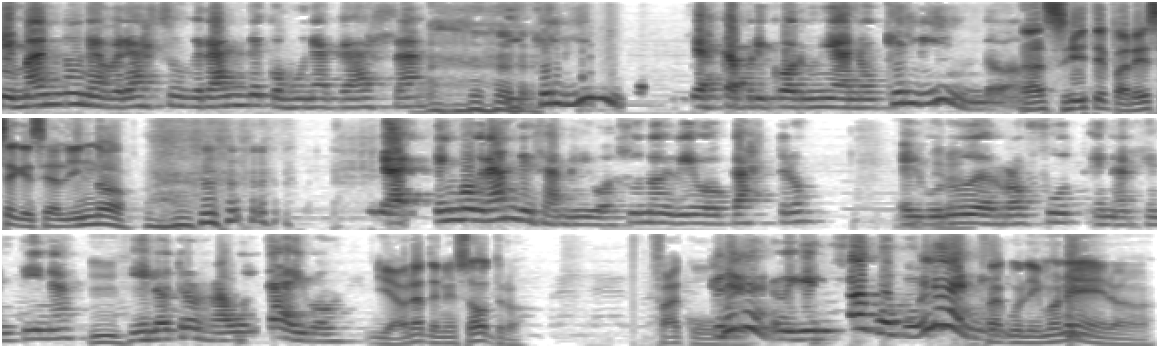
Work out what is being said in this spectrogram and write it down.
Te mando un abrazo grande como una casa. y qué lindo seas capricorniano, qué lindo. Ah, sí, ¿te parece que sea lindo? Mira, tengo grandes amigos, uno es Diego Castro, el gurú de raw food en Argentina, y el otro Raúl Taibo. Y ahora tenés otro. Facu. Claro, y Facu Poblani. Facu Limonero,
